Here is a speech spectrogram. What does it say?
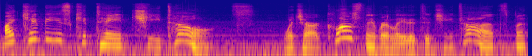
My kidneys contain chetones, which are closely related to chetons, but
